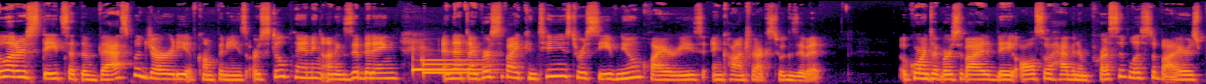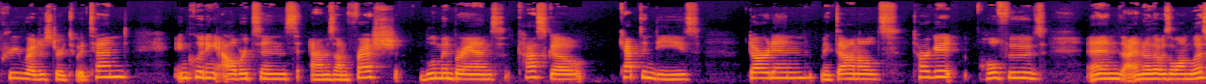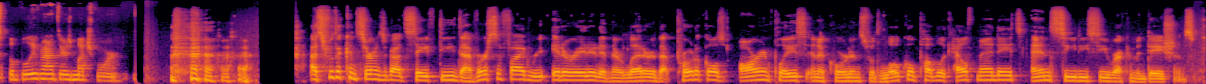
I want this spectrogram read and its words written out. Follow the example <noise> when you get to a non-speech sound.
The letter states that the vast majority of companies are still planning on exhibiting and that Diversified continues to receive new inquiries and contracts to exhibit. According to Diversified, they also have an impressive list of buyers pre registered to attend, including Albertsons, Amazon Fresh, Bloomin' Brands, Costco, Captain D's, Darden, McDonald's, Target, Whole Foods, and I know that was a long list, but believe it or not, there's much more. <laughs> As for the concerns about safety, Diversified reiterated in their letter that protocols are in place in accordance with local public health mandates and CDC recommendations.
